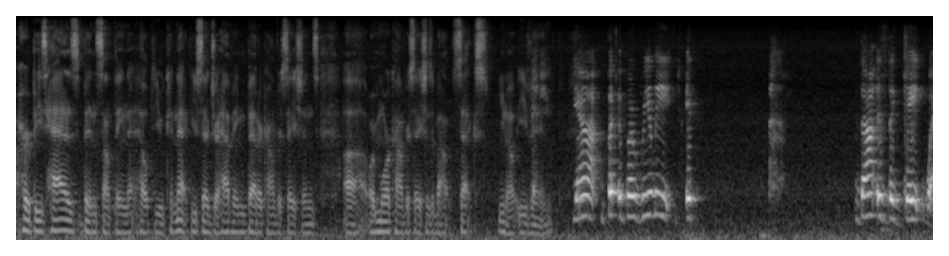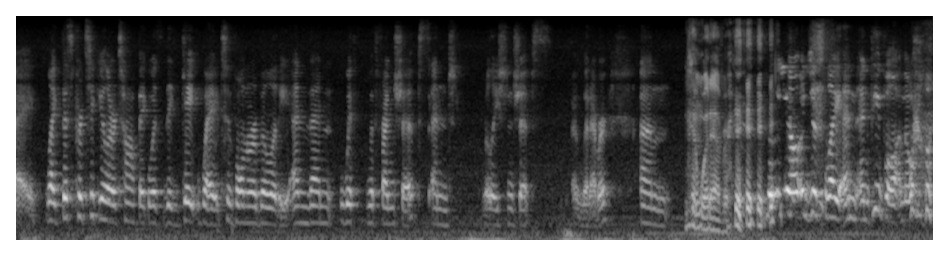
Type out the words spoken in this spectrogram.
herpes has been something that helped you connect. You said you're having better conversations uh, or more conversations about sex, you know, even. Yeah, but but really it that is the gateway. Like this particular topic was the gateway to vulnerability and then with with friendships and relationships uh, whatever. Um And whatever. you know just like and and people in the world.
